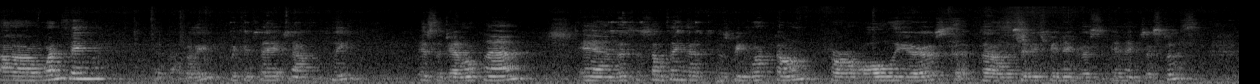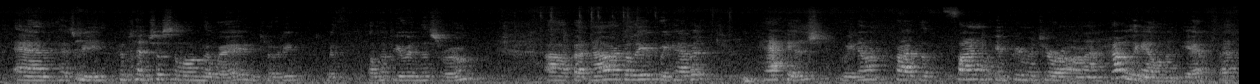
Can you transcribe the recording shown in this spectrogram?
Uh, one thing that I believe we can say is now complete is the general plan. And this is something that has been worked on for all the years that uh, the city's been in existence and has been contentious along the way, including with some of you in this room. Uh, but now I believe we have it packaged. We don't have the final imprimatur on our housing element yet. That's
